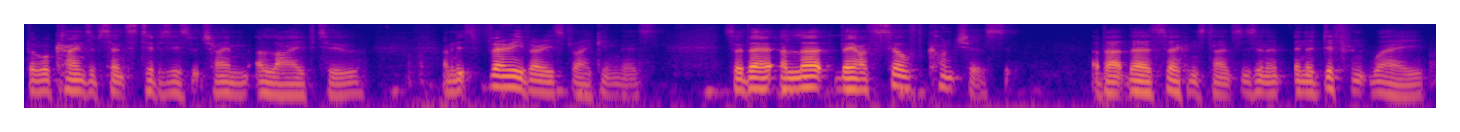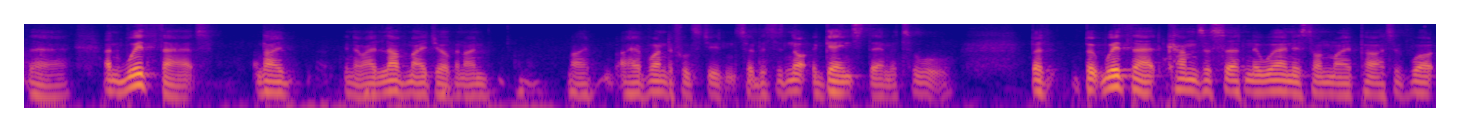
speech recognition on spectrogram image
there are all kinds of sensitivities which I'm alive to. I mean, it's very, very striking, this. So they're alert, they are self conscious about their circumstances in a, in a different way there. And with that, and I, you know, I love my job and I'm, my, I have wonderful students, so this is not against them at all. But, but with that comes a certain awareness on my part of what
